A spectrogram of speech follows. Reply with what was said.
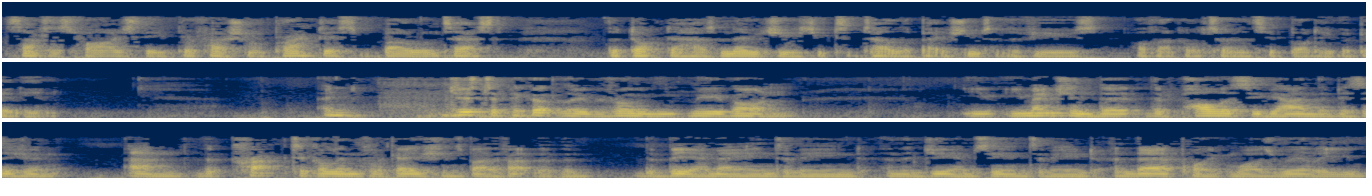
satisfies the professional practice Bolam test, the doctor has no duty to tell the patient of the views of that alternative body of opinion. And just to pick up, Lou, before we move on, you, you mentioned the, the policy behind the decision and the practical implications by the fact that the, the BMA intervened and the GMC intervened, and their point was really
